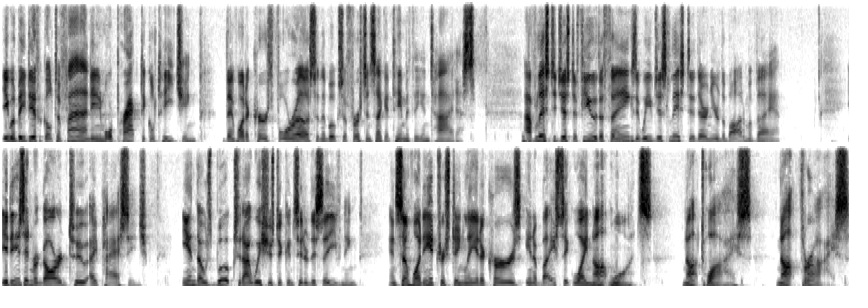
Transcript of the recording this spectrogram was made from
It would be difficult to find any more practical teaching than what occurs for us in the books of 1st and 2nd Timothy and Titus. I've listed just a few of the things that we've just listed there near the bottom of that. It is in regard to a passage in those books that I wish us to consider this evening. And somewhat interestingly, it occurs in a basic way not once, not twice, not thrice,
